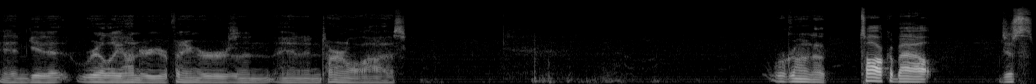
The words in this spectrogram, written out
and get it really under your fingers and, and internalized. We're going to talk about just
